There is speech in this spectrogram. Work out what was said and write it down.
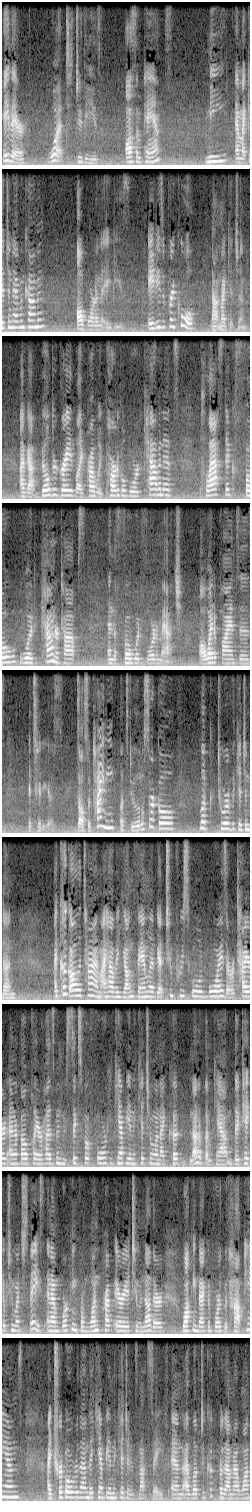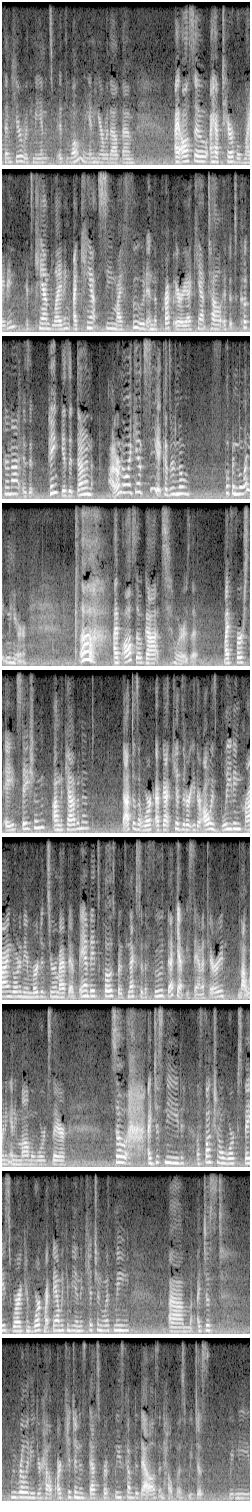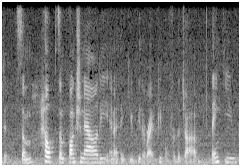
Hey there, what do these awesome pants, me, and my kitchen have in common? All born in the 80s. 80s are pretty cool, not in my kitchen. I've got builder grade, like probably particle board cabinets, plastic faux wood countertops, and the faux wood floor to match. All white appliances, it's hideous. It's also tiny, let's do a little circle. Look, tour of the kitchen done. I cook all the time. I have a young family. I've got two preschool boys, a retired NFL player husband who's six foot four. He can't be in the kitchen when I cook. None of them can. They take up too much space. And I'm working from one prep area to another, walking back and forth with hot pans. I trip over them. They can't be in the kitchen. It's not safe. And I love to cook for them and I want them here with me. And it's, it's lonely in here without them. I also, I have terrible lighting. It's canned lighting. I can't see my food in the prep area. I can't tell if it's cooked or not. Is it pink? Is it done? I don't know. I can't see it because there's no flipping light in here. Ugh. I've also got, where is it? My first aid station on the cabinet. That doesn't work. I've got kids that are either always bleeding, crying, going to the emergency room. I have to have band-aids close, but it's next to the food. That can't be sanitary. I'm not winning any mom awards there. So I just need a functional workspace where I can work. My family can be in the kitchen with me. Um, I just, we really need your help. Our kitchen is desperate. Please come to Dallas and help us. We just, we need some help, some functionality, and I think you'd be the right people for the job. Thank you.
